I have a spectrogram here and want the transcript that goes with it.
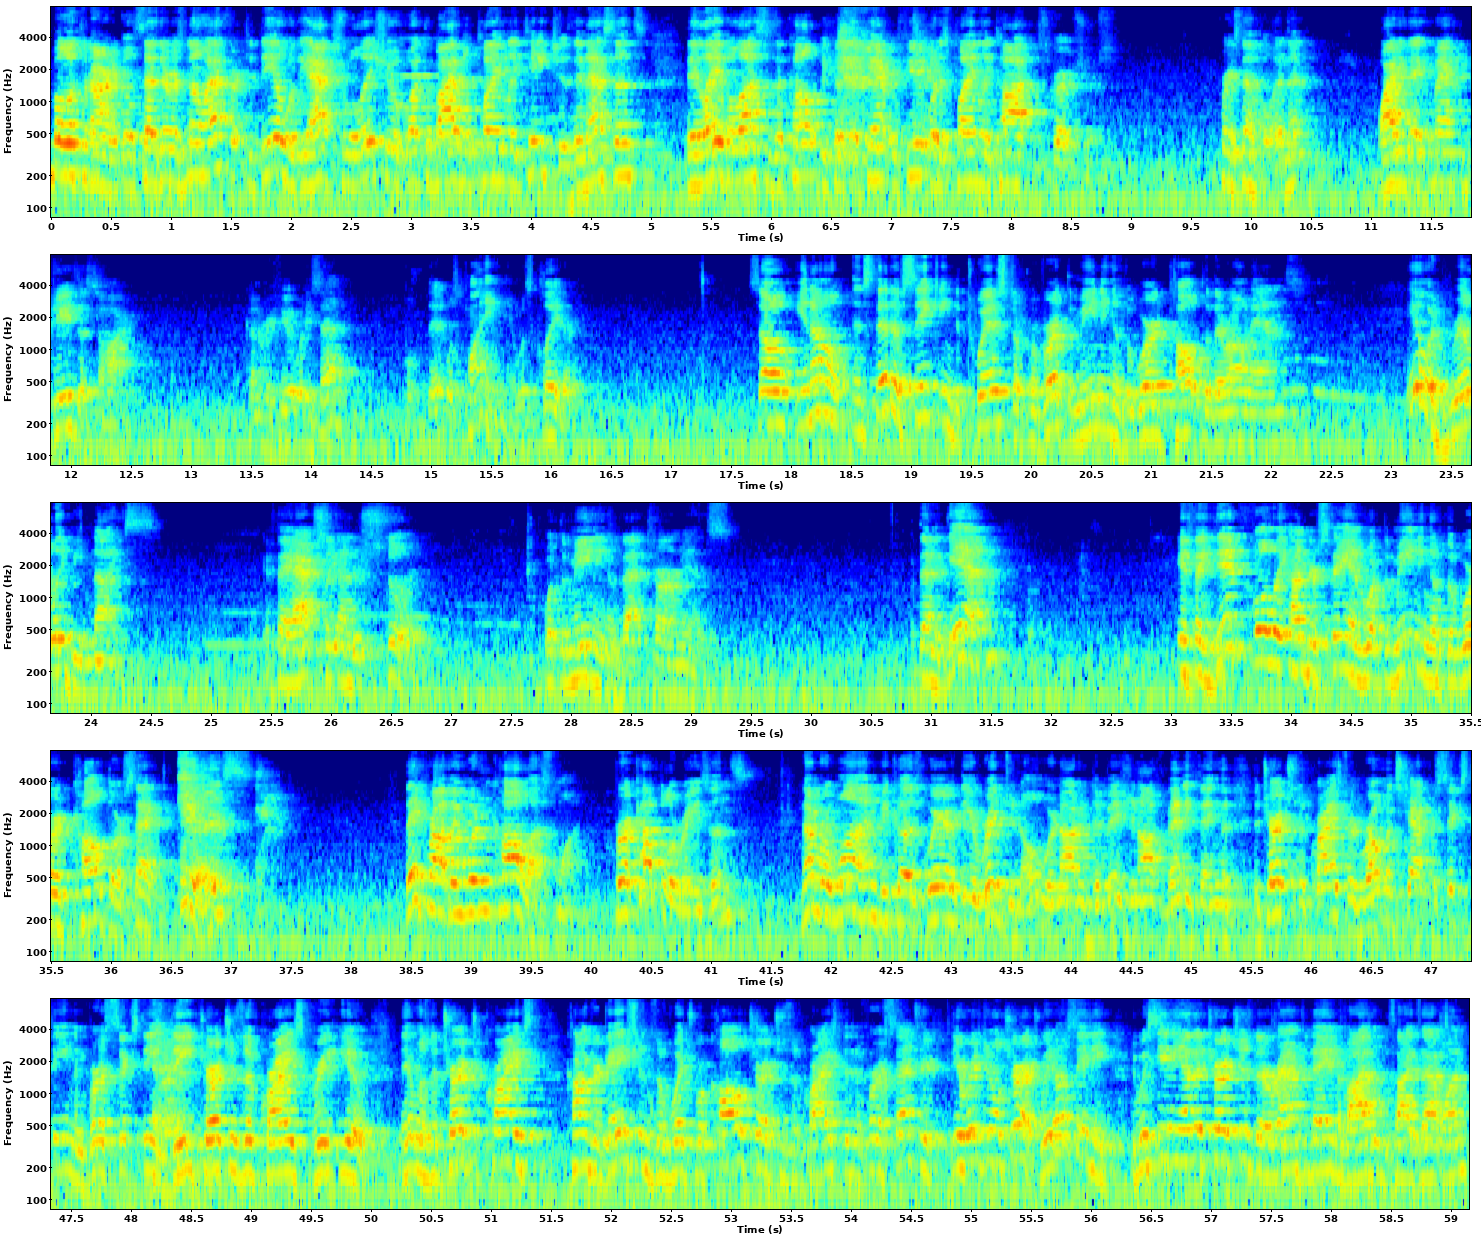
bulletin article said there is no effort to deal with the actual issue of what the Bible plainly teaches. In essence, they label us as a cult because they can't refute what is plainly taught in the Scriptures. Pretty simple, isn't it? Why did they come after Jesus so hard? Couldn't refute what he said. It was plain, it was clear. So, you know, instead of seeking to twist or pervert the meaning of the word cult to their own ends, it would really be nice if they actually understood what the meaning of that term is. But then again, if they did fully understand what the meaning of the word cult or sect is, they probably wouldn't call us one. For a couple of reasons. Number one, because we're the original, we're not a division off of anything. The, the, churches of Christ are in Romans chapter 16 and verse 16. The churches of Christ greet you. It was the church of Christ, congregations of which were called churches of Christ in the first century, the original church. We don't see any, do we see any other churches that are around today in the Bible besides that one?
